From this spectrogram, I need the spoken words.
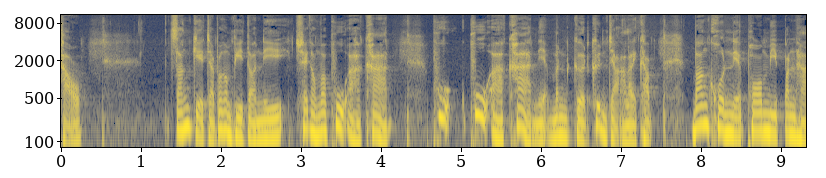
เขา สังเกตจากพระคัมภีร์ตอนนี้ ใช้คำว่าผู้อาฆาต ผู้ผู้อาฆาตเนี่ยมันเกิดขึ้นจากอะไรครับ บางคนเนี่ยพอมีปัญหา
